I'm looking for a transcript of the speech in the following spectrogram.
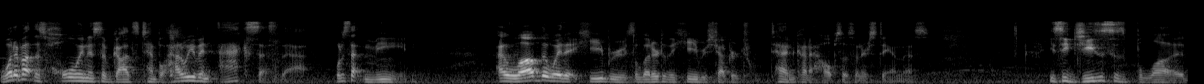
What about this holiness of God's temple? How do we even access that? What does that mean? I love the way that Hebrews, the letter to the Hebrews, chapter 10, kind of helps us understand this. You see, Jesus' blood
